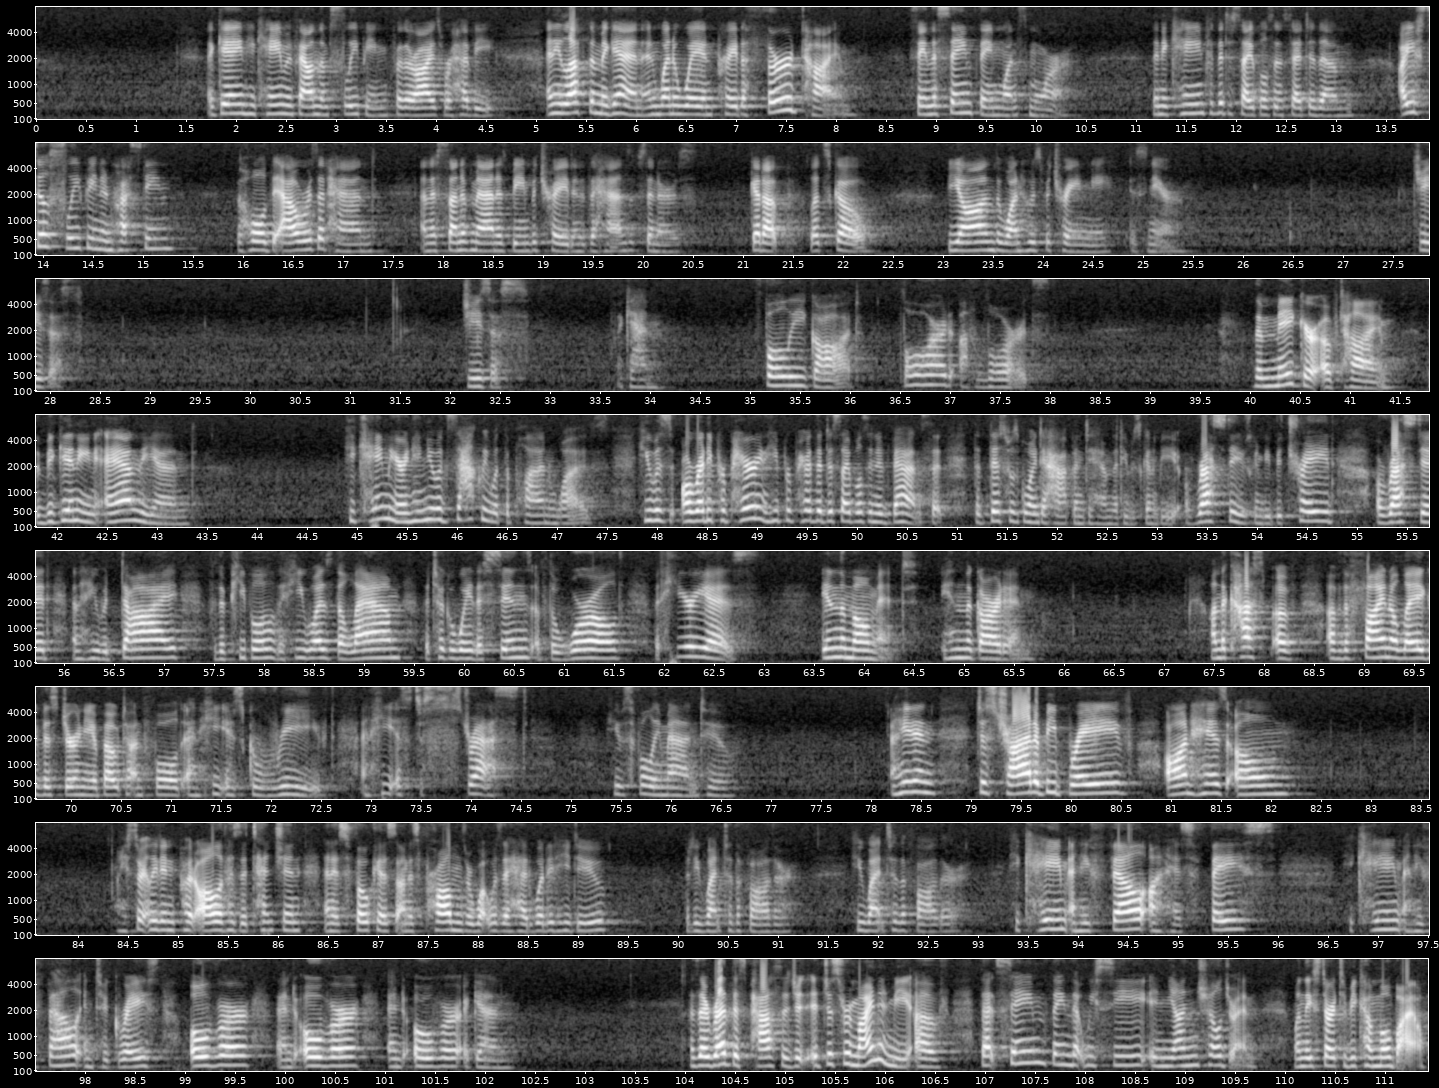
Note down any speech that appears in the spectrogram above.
Again he came and found them sleeping, for their eyes were heavy. And he left them again and went away and prayed a third time saying the same thing once more. Then he came to the disciples and said to them, Are you still sleeping and resting? Behold, the hour is at hand, and the Son of Man is being betrayed into the hands of sinners. Get up, let's go. Beyond the one who is betraying me is near. Jesus. Jesus, again, fully God, Lord of Lords the maker of time, the beginning and the end. He came here and he knew exactly what the plan was. He was already preparing, he prepared the disciples in advance that, that this was going to happen to him, that he was going to be arrested, he was going to be betrayed, arrested, and he would die for the people, that he was the lamb that took away the sins of the world. But here he is, in the moment, in the garden, on the cusp of, of the final leg of his journey about to unfold, and he is grieved and he is distressed. He was fully man, too. And he didn't just try to be brave on his own. He certainly didn't put all of his attention and his focus on his problems or what was ahead. What did he do? But he went to the Father. He went to the Father. He came and he fell on his face he came and he fell into grace over and over and over again. As I read this passage, it, it, just reminded me of that same thing that we see in young children when they start to become mobile.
